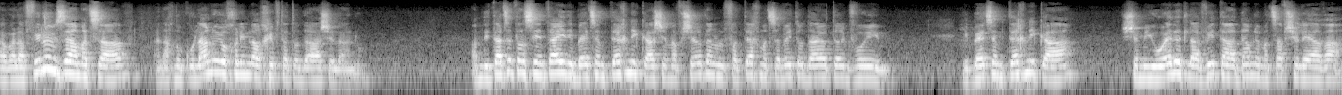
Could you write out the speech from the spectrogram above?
אבל אפילו אם זה המצב, אנחנו כולנו יכולים להרחיב את התודעה שלנו. המדיטציה הטרנסצנדנטלית היא בעצם טכניקה שמאפשרת לנו לפתח מצבי תודעה יותר גבוהים. היא בעצם טכניקה שמיועדת להביא את האדם למצב של הערה,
